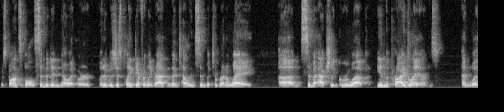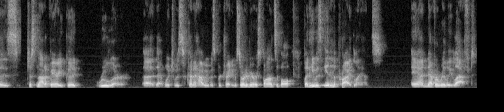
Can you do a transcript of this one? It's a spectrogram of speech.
responsible. Simba didn't know it, or but it was just played differently. Rather than telling Simba to run away, um, Simba actually grew up in the Pride Lands and was just not a very good ruler. Uh, that which was kind of how he was portrayed. He was sort of irresponsible, but he was in the Pride Lands and never really left.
